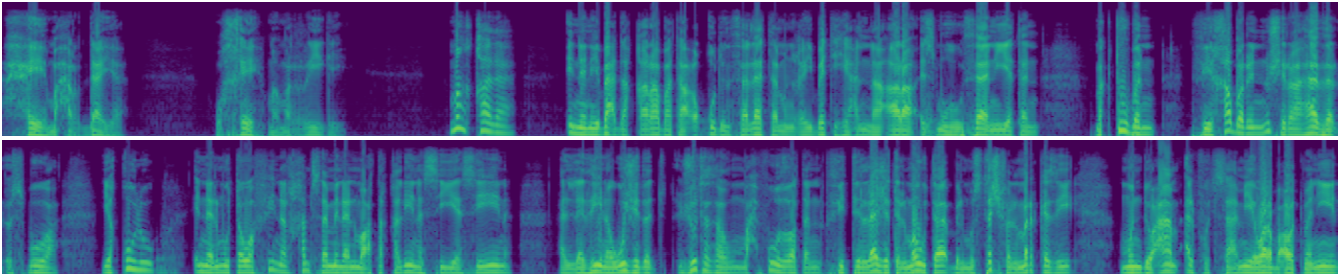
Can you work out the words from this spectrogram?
حيه محرداية وخيه ممريقي من قال إنني بعد قرابة عقود ثلاثة من غيبته عنا أرى اسمه ثانية مكتوبا في خبر نشر هذا الأسبوع يقول إن المتوفين الخمسة من المعتقلين السياسيين الذين وجدت جثثهم محفوظة في ثلاجة الموتى بالمستشفى المركزي منذ عام 1984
